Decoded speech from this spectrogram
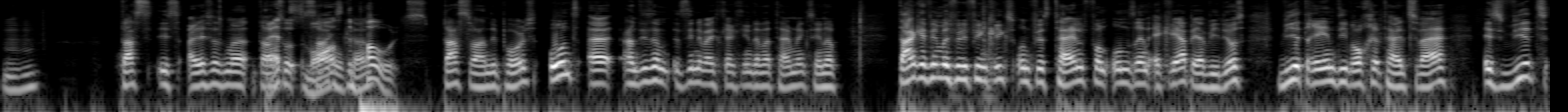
Mhm. Das ist alles, was man dazu That sagen kann. polls. Das waren die Polls. Und äh, an diesem Sinne, weil ich es gleich in deiner Timeline gesehen habe, danke vielmals für die vielen Klicks und fürs Teilen von unseren Erklärbär-Videos. Wir drehen die Woche Teil 2. Es wird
